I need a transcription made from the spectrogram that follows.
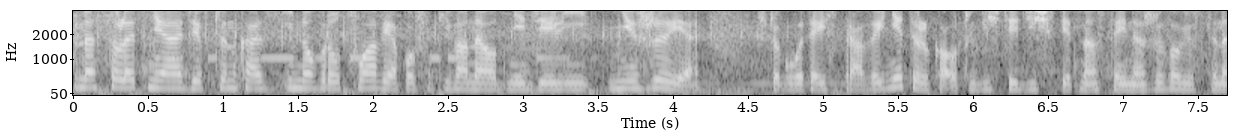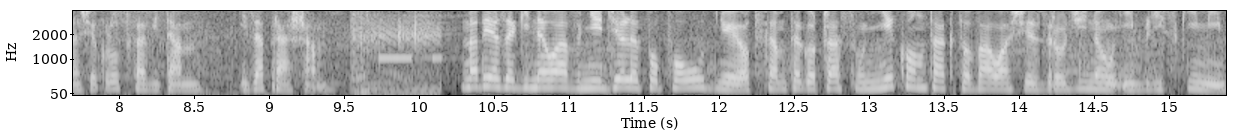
13-letnia dziewczynka z Inowrocławia poszukiwana od niedzieli nie żyje. Szczegóły tej sprawy i nie tylko. Oczywiście dziś w 15 na żywo Justyna Sieklucka. Witam i zapraszam. Nadia zaginęła w niedzielę po południu i od tamtego czasu nie kontaktowała się z rodziną i bliskimi.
